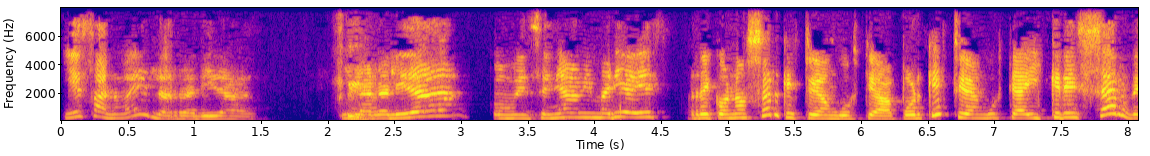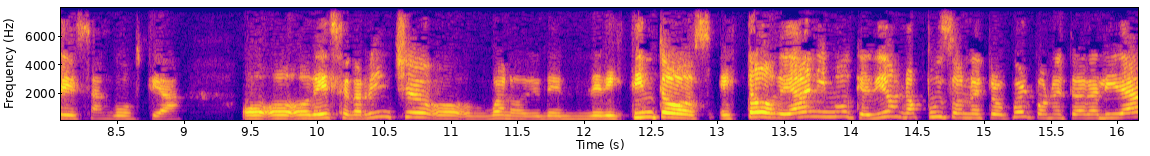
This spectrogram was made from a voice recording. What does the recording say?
y esa no es la realidad. Y la realidad, como enseñaba mi María, es reconocer que estoy angustiada, por qué estoy angustiada y crecer de esa angustia. O, de ese berrinche, o bueno, de, distintos estados de ánimo que Dios nos puso en nuestro cuerpo, en nuestra realidad,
